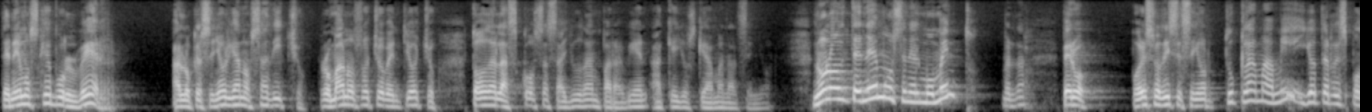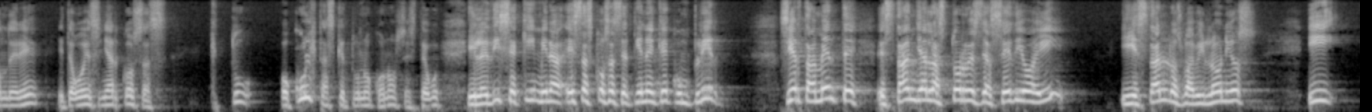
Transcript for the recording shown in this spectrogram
tenemos que volver a lo que el Señor ya nos ha dicho. Romanos 8:28, todas las cosas ayudan para bien a aquellos que aman al Señor. No lo entendemos en el momento, ¿verdad? Pero por eso dice el Señor, tú clama a mí y yo te responderé y te voy a enseñar cosas que tú ocultas que tú no conoces. Y le dice aquí, mira, estas cosas se tienen que cumplir. Ciertamente están ya las torres de asedio ahí y están los babilonios y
